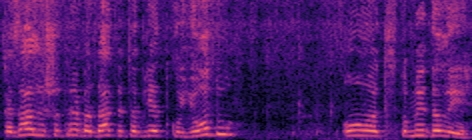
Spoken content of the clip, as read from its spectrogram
Казали, що треба дати таблетку йоду. От, то ми дали.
